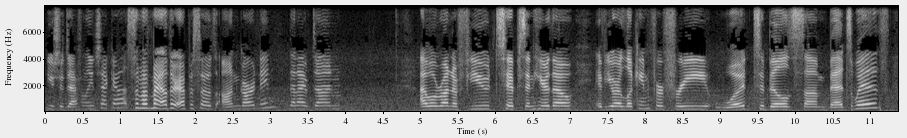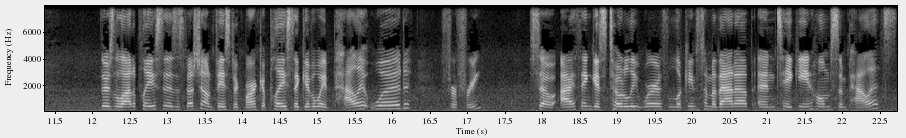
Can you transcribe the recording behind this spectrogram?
you should definitely check out some of my other episodes on gardening that I've done. I will run a few tips in here though. If you are looking for free wood to build some beds with, there's a lot of places, especially on Facebook Marketplace, that give away pallet wood for free. So I think it's totally worth looking some of that up and taking home some pallets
